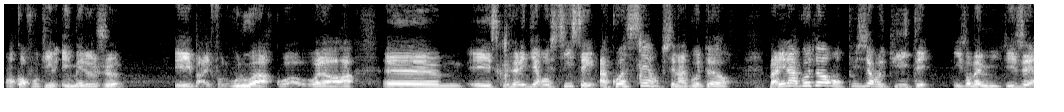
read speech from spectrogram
Encore faut-il aimer le jeu et bah il faut le vouloir quoi, voilà. Hein. Euh, et ce que j'allais dire aussi, c'est à quoi servent ces lingots d'or bah, Les lingots d'or ont plusieurs utilités. Ils ont même utilisé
